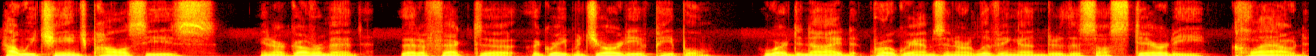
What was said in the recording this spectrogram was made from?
how we change policies in our government that affect uh, the great majority of people who are denied programs and are living under this austerity cloud.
